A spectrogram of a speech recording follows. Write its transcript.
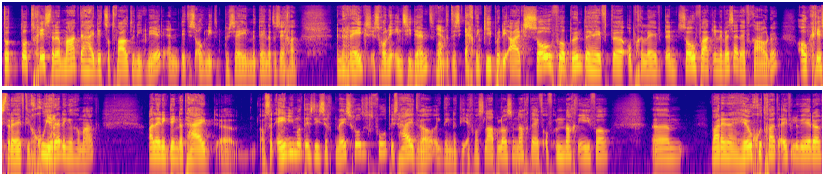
tot, tot gisteren maakte hij dit soort fouten niet meer. En dit is ook niet per se meteen dat we zeggen, een reeks is gewoon een incident. Want Ja. het is echt een keeper die eigenlijk zoveel punten heeft eh, opgeleverd en zo vaak in de wedstrijd heeft gehouden. Ook gisteren heeft hij goede Ja. reddingen gemaakt. Alleen ik denk dat hij, eh, als er één iemand is die zich het meest schuldig voelt, is hij het wel. Ik denk dat hij echt wel slapeloze nachten heeft, of een nacht in ieder geval. ehm, waarin hij heel goed gaat evalueren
